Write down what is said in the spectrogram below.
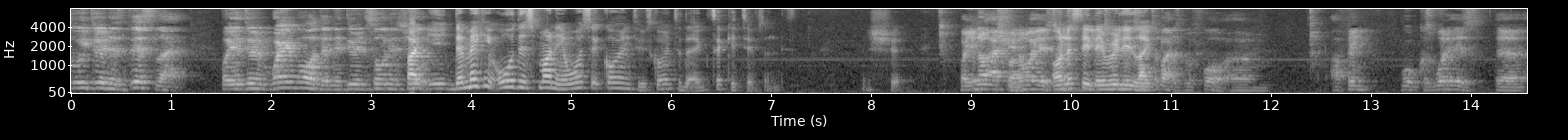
All you're doing is this, like, but you're doing way more than they're doing Sword and Shield. like y- they're making all this money, and what's it going to? It's going to the executives and this, this shit. But you know, actually, you know what it is. Honestly, We- they really talked like- about this before. Um, I think well, because what it is, the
